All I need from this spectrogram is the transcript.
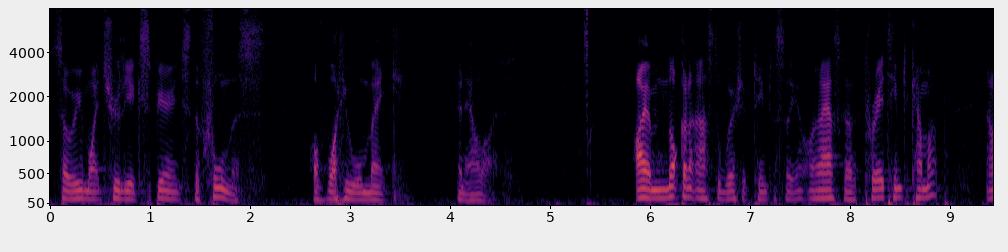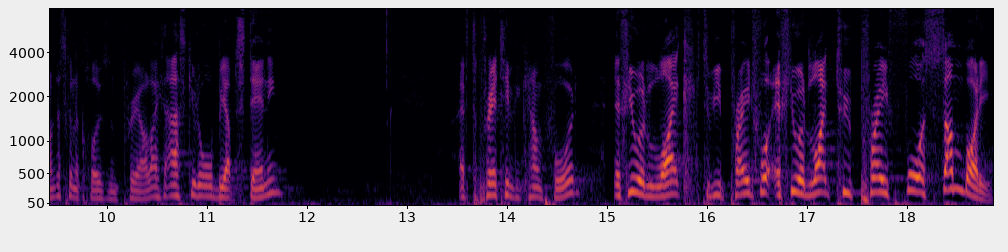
so we might truly experience the fullness of what He will make in our lives. I am not going to ask the worship team to sing. I'm going to ask the prayer team to come up. And I'm just going to close in prayer. I'd like to ask you to all be upstanding if the prayer team can come forward, if you would like to be prayed for, if you would like to pray for somebody,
